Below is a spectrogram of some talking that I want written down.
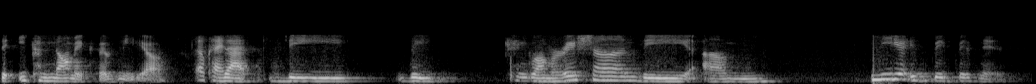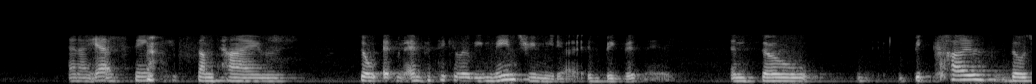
the economics of media. Okay. That the the conglomeration, the um, media is big business, and I, Yes. I think sometimes so, and particularly mainstream media is big business, and so because those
